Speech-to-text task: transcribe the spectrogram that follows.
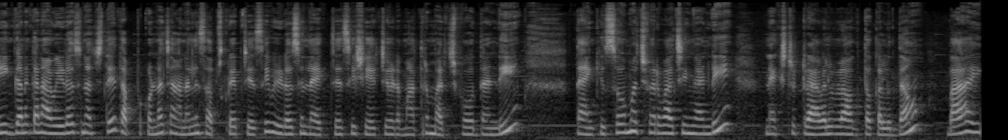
మీకు గనక నా వీడియోస్ నచ్చితే తప్పకుండా ఛానల్ని సబ్స్క్రైబ్ చేసి వీడియోస్ని లైక్ చేసి షేర్ చేయడం మాత్రం మర్చిపోవద్దండి. Thank you so much for watching అండి. నెక్స్ట్ ట్రావెల్ బ్లాగ్తో కలుద్దాం. బాయ్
